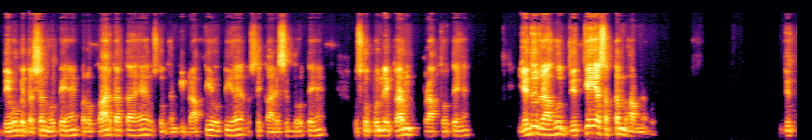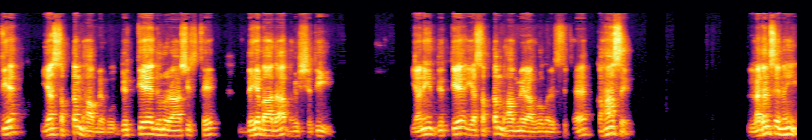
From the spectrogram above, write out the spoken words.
देवों के दर्शन होते हैं, परोपकार करता है, उसको धन की प्राप्ति होती है, उससे कार्य सिद्ध होते हैं, उसको पुण्य कर्म प्राप्त होते हैं। यदि राहु द्वितीय या सप्तम भाव में हो, द्वितीय या सप्तम भाव में हो, द्वितीय धनुराशि स्थित देह बाधा भविष्यति। यानी द्वितीय या सप्तम भाव में राहु अगर स्थित है, कहाँ से? लगन से नहीं,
